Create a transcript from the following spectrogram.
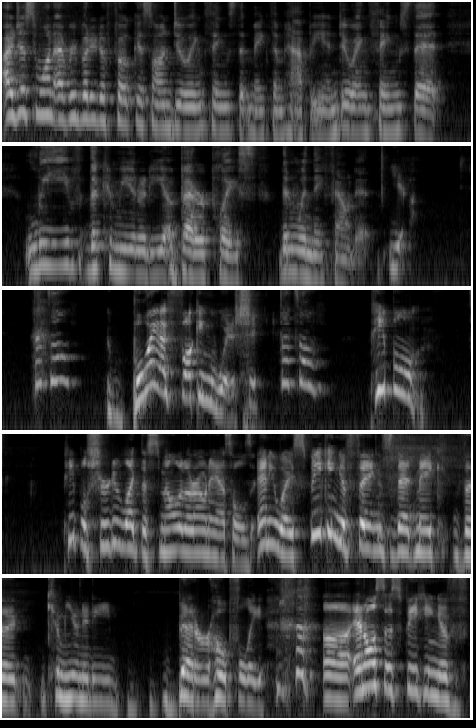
I just want everybody to focus on doing things that make them happy and doing things that leave the community a better place than when they found it. Yeah. That's all. Boy, I fucking wish. That's all. People. People sure do like the smell of their own assholes. Anyway, speaking of things that make the community better, hopefully, uh, and also speaking of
